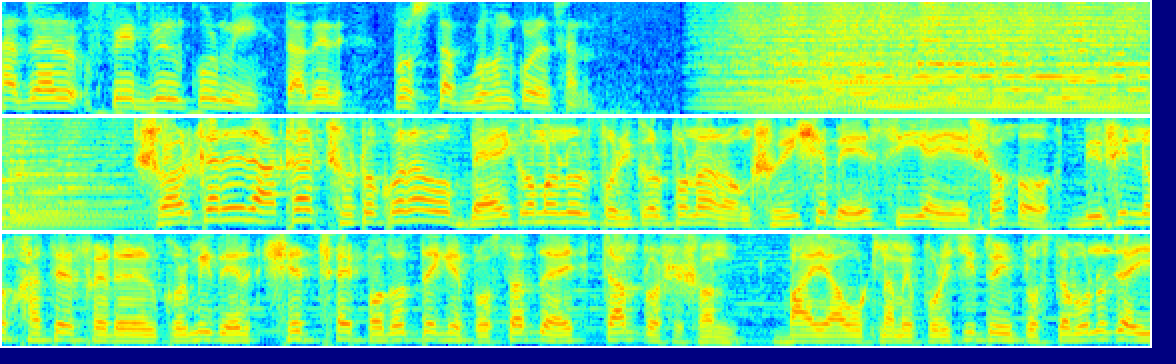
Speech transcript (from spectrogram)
হাজার ফেডারেল কর্মী তাদের প্রস্তাব গ্রহণ করেছেন। সরকারের আকার ছোট করা ও ব্যয় কমানোর পরিকল্পনার অংশ হিসেবে সিআইএ সহ বিভিন্ন খাতের ফেডারেল কর্মীদের স্বেচ্ছায় পদত্যাগের প্রস্তাব দেয় ট্রাম্প প্রশাসন। বাই আউট নামে পরিচিত এই প্রস্তাব অনুযায়ী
